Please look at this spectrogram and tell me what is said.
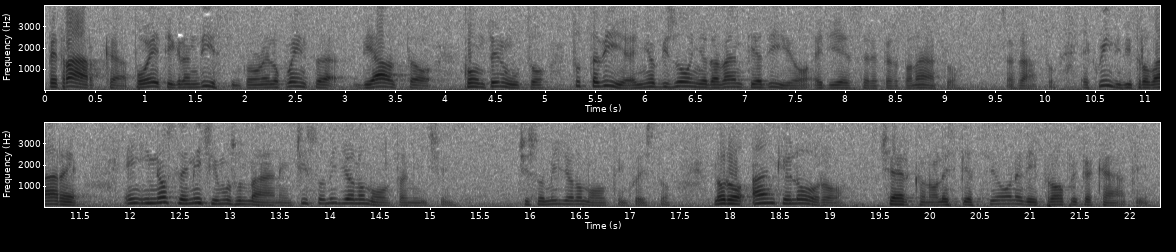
Petrarca, poeti grandissimi con un'eloquenza di alto contenuto, tuttavia il mio bisogno davanti a Dio è di essere perdonato, esatto, e quindi di trovare, e i nostri amici musulmani ci somigliano molto amici, ci somigliano molto in questo, loro, anche loro cercano l'espiazione dei propri peccati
